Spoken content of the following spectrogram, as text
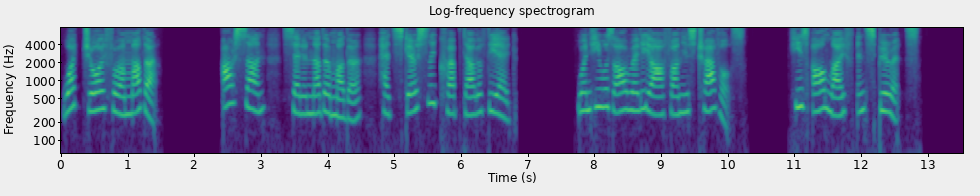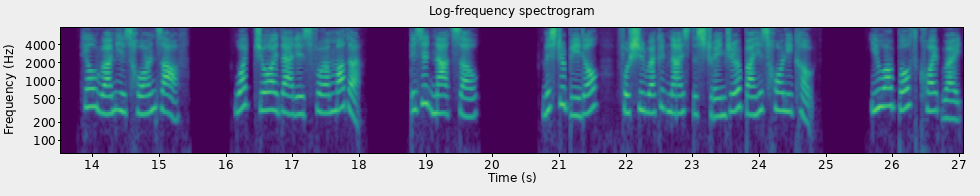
What joy for a mother! Our son, said another mother, had scarcely crept out of the egg. When he was already off on his travels. He's all life and spirits. He'll run his horns off. What joy that is for a mother! Is it not so? Mr. Beetle, for she recognized the stranger by his horny coat. You are both quite right,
